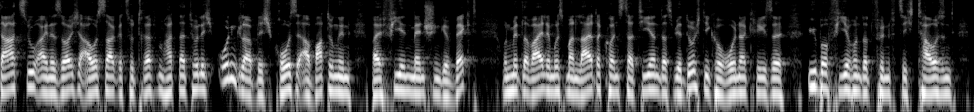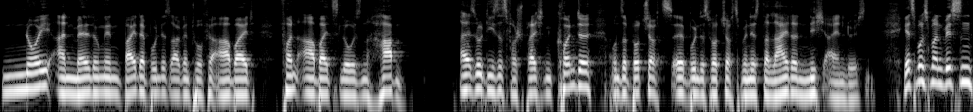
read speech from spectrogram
dazu eine solche Aussage zu treffen, hat natürlich unglaublich unglaublich große Erwartungen bei vielen Menschen geweckt. Und mittlerweile muss man leider konstatieren, dass wir durch die Corona-Krise über 450.000 Neuanmeldungen bei der Bundesagentur für Arbeit von Arbeitslosen haben. Also dieses Versprechen konnte unser Wirtschafts-, äh, Bundeswirtschaftsminister leider nicht einlösen. Jetzt muss man wissen,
